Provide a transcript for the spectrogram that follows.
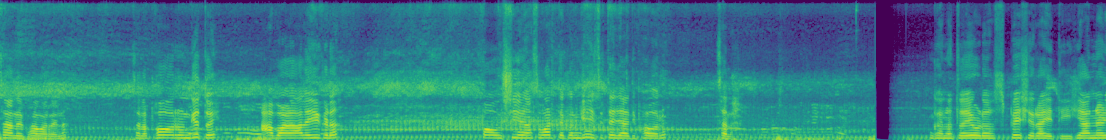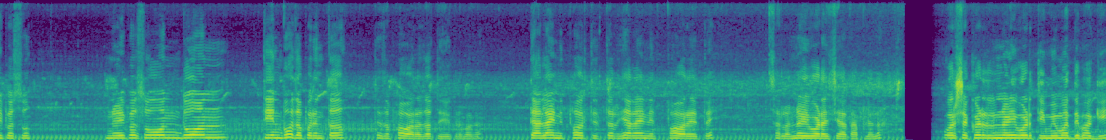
चालू आहे फवारायला. चला फवारून घेतोय. आबाळ आलं इकडं. पाऊस येणं असं वाटतं पण घ्यायचं त्याच्या आधी फवारून. चला. घनाचं एवढं स्पेशल आहे ती. ह्या नळीपासून नळीपासून दोन तीन बोधापर्यंत त्याचा फवारा जातो इकडं बघा. त्या लाईनीत फवारते तर ह्या लाईनीत फवारा येतोय. चला नळी वडायची आता आपल्याला. वर्षाकडे नळी वडती मी मध्यभागी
